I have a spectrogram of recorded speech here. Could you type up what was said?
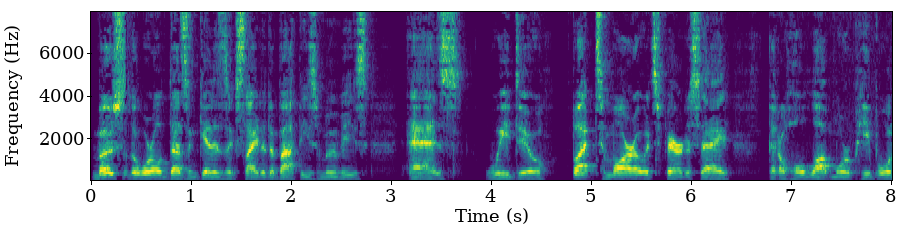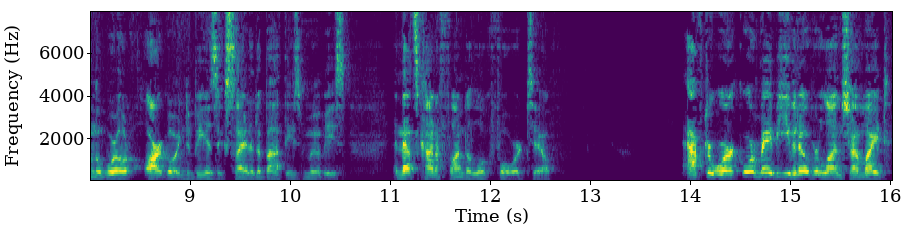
most of the world doesn't get as excited about these movies as we do. But tomorrow, it's fair to say that a whole lot more people in the world are going to be as excited about these movies. And that's kind of fun to look forward to. After work, or maybe even over lunch, I might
